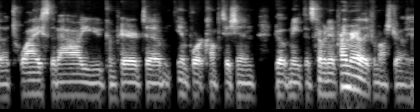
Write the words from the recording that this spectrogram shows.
uh, twice the value compared to import competition goat meat that's coming in primarily from Australia.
